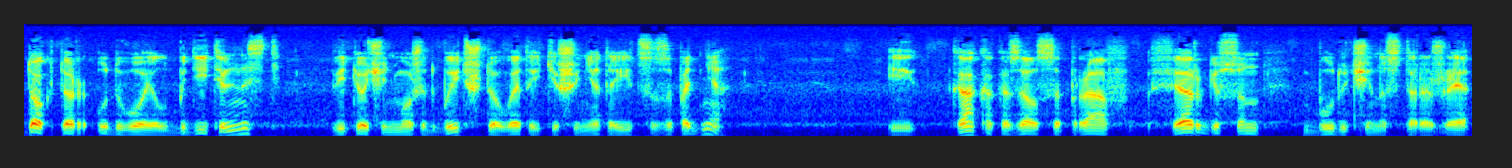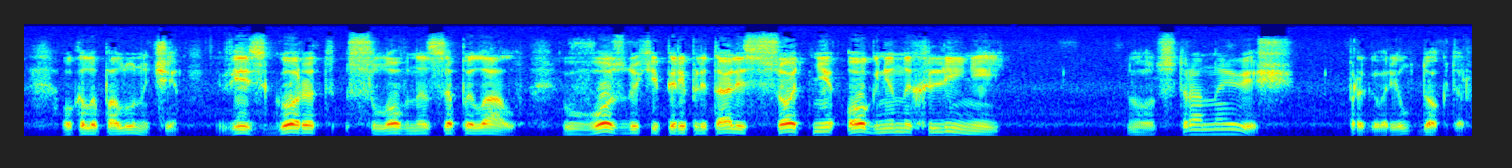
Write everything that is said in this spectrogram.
Доктор удвоил бдительность, ведь очень может быть, что в этой тишине таится западня. И как оказался прав Фергюсон, будучи на стороже. Около полуночи весь город словно запылал. В воздухе переплетались сотни огненных линий. «Вот странная вещь», — проговорил доктор.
